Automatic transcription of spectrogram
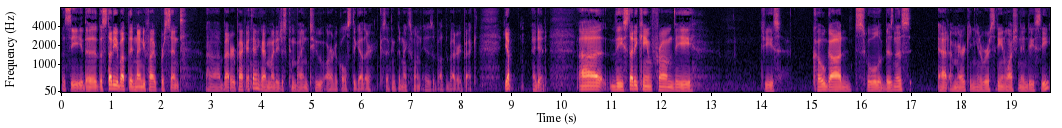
let's see the the study about the 95% uh, battery pack. I think I might have just combined two articles together because I think the next one is about the battery pack. Yep, I did. Uh, the study came from the geez, Kogod School of Business at American University in Washington, D.C.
